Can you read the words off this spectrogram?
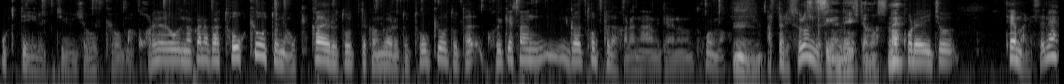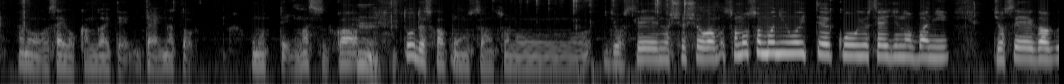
起きているっていう状況。まあ、これをなかなか東京都に置き換えるとって考えると、東京都た小池さんがトップだからな、みたいなところもうんあったりするんですけど。実現できてますねあこれ一応テーマにしてね、あの、最後考えてみたいなと思っていますが、うんどうですか、ポンさん？その、女性の首相が、そもそもにおいて、こういう政治の場に女性がど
